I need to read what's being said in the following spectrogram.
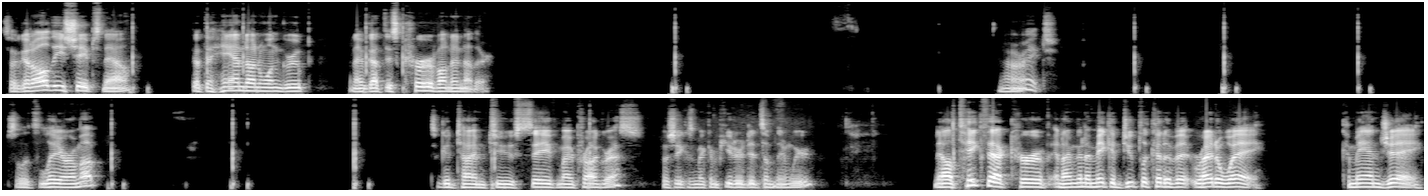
So I've got all these shapes now. Got the hand on one group, and I've got this curve on another. All right. So let's layer them up. It's a good time to save my progress, especially because my computer did something weird. Now I'll take that curve and I'm going to make a duplicate of it right away. Command J,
